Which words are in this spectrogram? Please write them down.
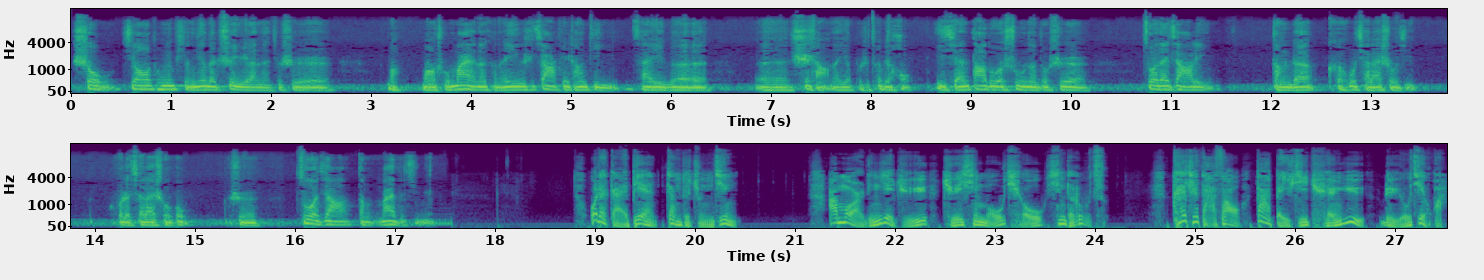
受交通瓶颈的制约呢，就是往往出卖呢，可能一个是价非常低，再一个呃市场呢也不是特别好。以前大多数呢都是坐在家里等着客户前来收集或者前来收购，是作家等卖的局面。为了改变这样的窘境，阿穆尔林业局决心谋求新的路子，开始打造大北极全域旅游计划，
